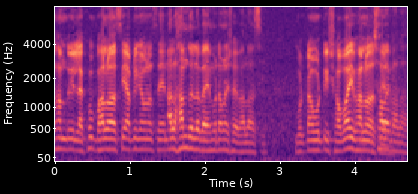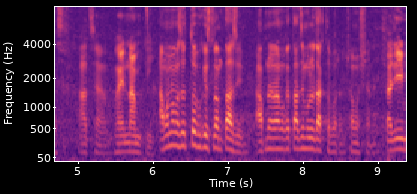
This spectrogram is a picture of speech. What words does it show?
আলহামদুলিল্লাহ খুব ভালো আছি। আপনি কেমন আছেন? আলহামদুলিল্লাহ ভাই মোটামুটি সবাই ভালো আছি। মোটামুটি সবাই ভালো আছে সবাই ভালো আছে। আচ্ছা ভাইয়ের নাম কি? আমার নাম হচ্ছে তফিক ইসলাম তাজিম। আপনারা আমাকে তাজিম বলে ডাকতে পারেন সমস্যা নেই। তাজিম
